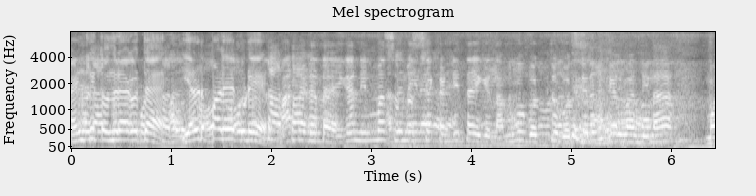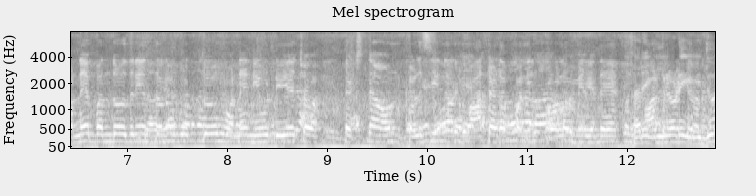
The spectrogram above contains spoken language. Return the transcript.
ಮೆಂಟ್ಲಿ ತೊಂದರೆ ಆಗುತ್ತೆ. ಎರಡು ಪಾಳೆ ಕೊಡಿ. ಈಗ ನಿಮ್ಮ ಸಮಸ್ಯೆ ಖಂಡಿತ ಈಗ ನಮಗೂ ಗೊತ್ತು ಗೊತ್ತಿರೋದು ಕೆಲವ ದಿನ ಮೊನ್ನೆ ಬಂದೋದ್ರಿ ಅಂತಾನೂ ಗೊತ್ತು ಮೊನ್ನೆ ನೀವು ಡಿ ಎಚ್ ತಕ್ಷಣ ಅವ್ನು ಕಳಿಸಿ ನಾನು ಮಾತಾಡಪ್ಪ ನಿನ್ ಪ್ರಾಬ್ಲಮ್ ಏನಿದೆ? ಸರಿ ಇಲ್ಲಿ ನೋಡಿ ಇದು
